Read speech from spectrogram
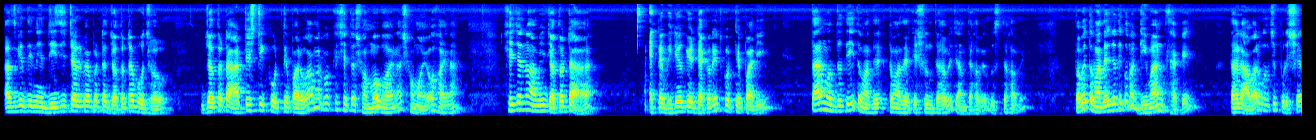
আজকের দিনে ডিজিটাল ব্যাপারটা যতটা বোঝো, যতটা আর্টিস্টিক করতে পারো, আমার পক্ষে সেটা সম্ভব হয় না, সময়ও হয় না। সেই জন্য আমি যতটা একটা ভিডিওকে ডেকোরেট করতে পারি, তার মধ্য দিয়েই তোমাদের, তোমাদেরকে শুনতে হবে, জানতে হবে, বুঝতে হবে। তবে তোমাদের যদি কোনো ডিমান্ড থাকে, তাহলে আবার বলছি পরিষ্কার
